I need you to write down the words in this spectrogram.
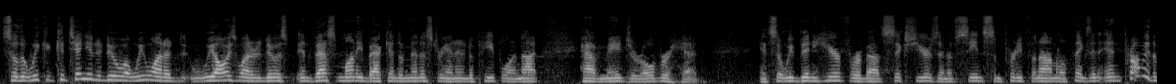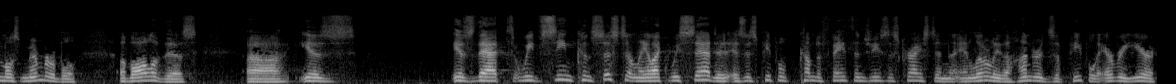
so that we could continue to do what we wanted. We always wanted to do is invest money back into ministry and into people and not have major overhead. And so we've been here for about six years and have seen some pretty phenomenal things. And, and probably the most memorable of all of this uh, is is that we've seen consistently, like we said, is as people come to faith in Jesus Christ, and, and literally the hundreds of people every year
